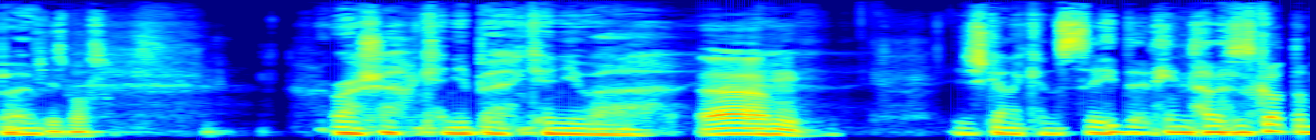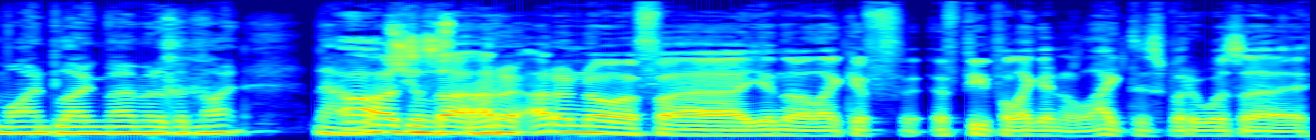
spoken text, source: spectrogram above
Cheers, boss. Russia, can you be, can you uh, Um, you're just going to concede that Hendo's got the mind blowing moment of the night? No, Oh, it's just I, I don't I don't know if uh you know like if if people are gonna like this, but it was a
